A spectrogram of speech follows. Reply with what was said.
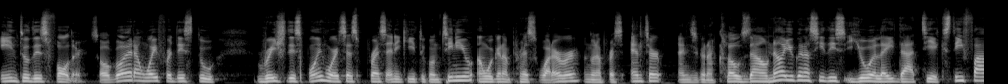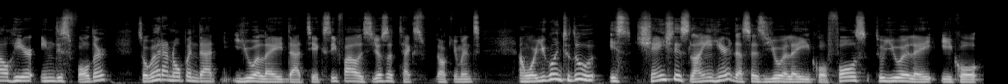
into this folder. So go ahead and wait for this to reach this point where it says press any key to continue and we're going to press whatever. I'm going to press enter and it's going to close down. Now you're going to see this eula.txt file here in this folder. So go ahead and open that eula.txt file. It's just a text document. And what you're going to do is change this line here that says eula equal false to eula equal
